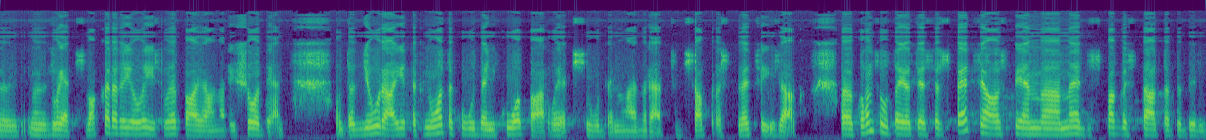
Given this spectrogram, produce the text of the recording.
Uh, lietas vakar arī līs Liepājā un arī šodien. Un tad jūrā ietek notekūdeņi kopā ar lietas ūdeni, lai varētu saprast precīzāk. Uh, konsultējoties ar speciālistiem, uh, medus pagastā tad ir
